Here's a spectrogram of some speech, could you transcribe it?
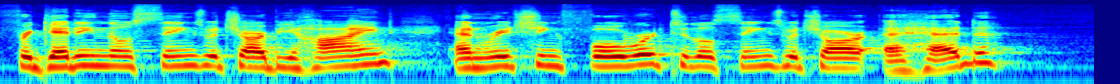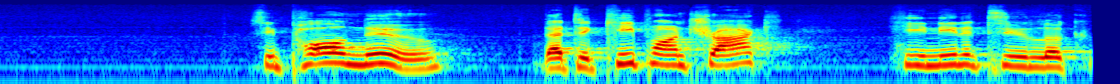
forgetting those things which are behind and reaching forward to those things which are ahead. See, Paul knew that to keep on track, he needed to look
